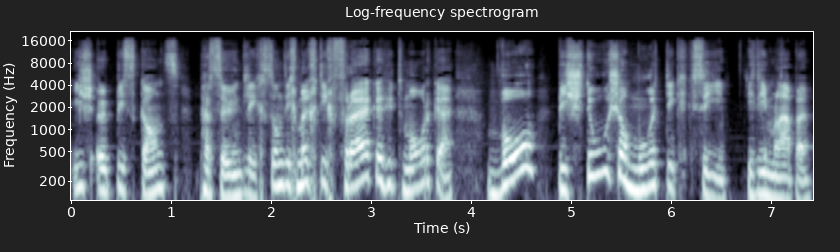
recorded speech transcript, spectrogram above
ist etwas ganz Persönliches. Und ich möchte dich fragen heute Morgen, wo bist du schon mutig gewesen in deinem Leben?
